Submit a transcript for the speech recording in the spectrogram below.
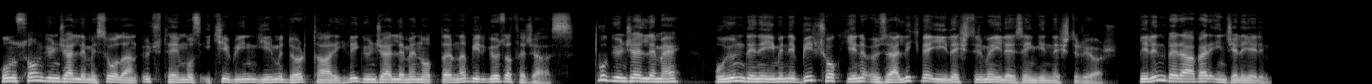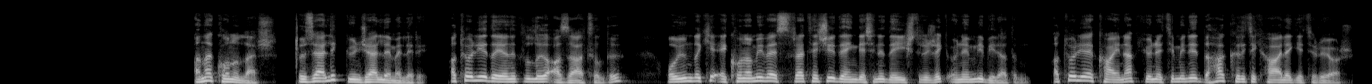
un son güncellemesi olan 3 Temmuz 2024 tarihli güncelleme notlarına bir göz atacağız. Bu güncelleme, oyun deneyimini birçok yeni özellik ve iyileştirme ile zenginleştiriyor. Gelin beraber inceleyelim. Ana konular, özellik güncellemeleri, atölye dayanıklılığı azaltıldı, oyundaki ekonomi ve strateji dengesini değiştirecek önemli bir adım. Atölye kaynak yönetimini daha kritik hale getiriyor.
